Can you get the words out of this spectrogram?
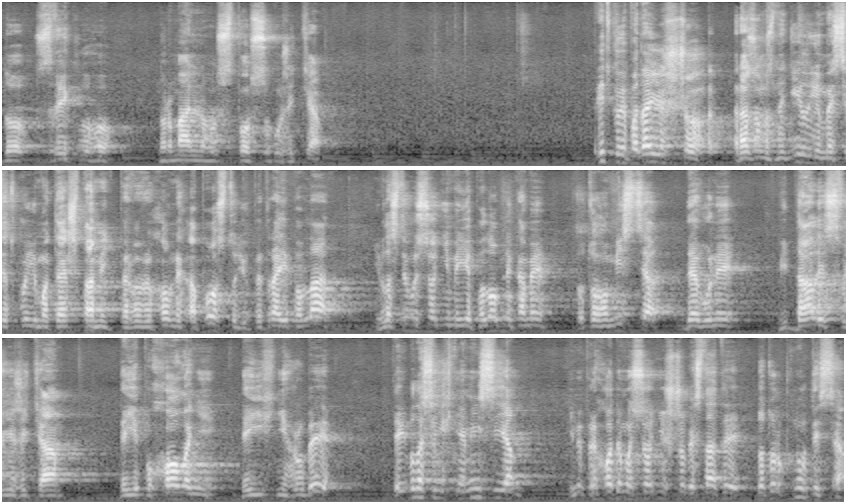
до звиклого нормального способу життя. Рідко випадає, що разом з неділею ми святкуємо теж пам'ять первоверховних апостолів Петра і Павла. І, властиво, сьогодні ми є паломниками до того місця, де вони віддали своє життя, де є поховані, де їхні гроби, де відбулася їхня місія. І ми приходимо сьогодні, щоб стати доторкнутися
